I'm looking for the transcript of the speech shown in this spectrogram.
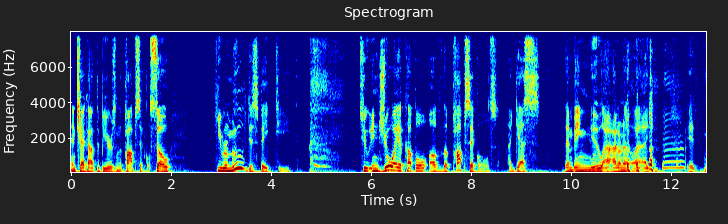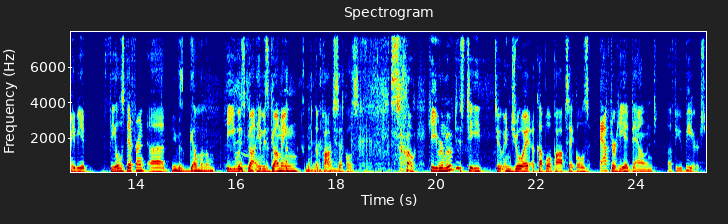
and check out the beers and the popsicles. So he removed his fake teeth to enjoy a couple of the popsicles. I guess them being new. I, I don't know. I, I, it maybe it feels different. Uh, he was gumming them. he was gu- he was gumming the popsicles. So he removed his teeth to enjoy a couple of popsicles after he had downed a few beers.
